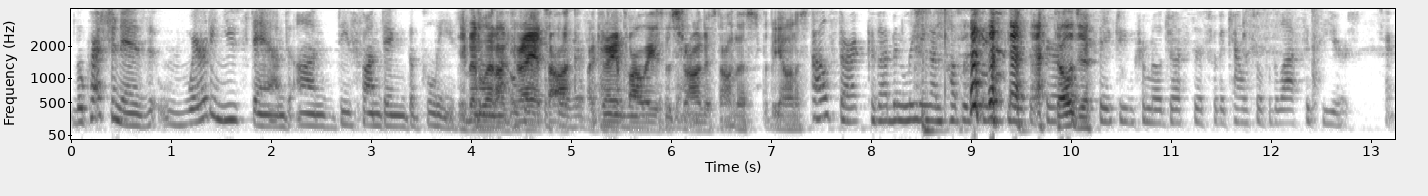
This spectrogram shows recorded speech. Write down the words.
The question is, where do you stand on defunding the police? You better And let Andrea up the floor talk. Andrea anyone probably is the begin. strongest on this, to be honest. I'll start because I've been leading on public safety as a chair of Told you. public safety and criminal justice for the council for the last six years. Okay.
